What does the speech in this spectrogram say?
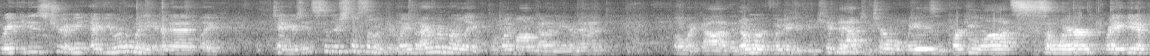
Right? It is true. I mean, if you remember when the internet, like 10 years, it's still, there's still some of it, right? But I remember like when my mom got on the internet, oh my God, the number of women who've been kidnapped in terrible ways in parking lots somewhere, right? You know,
